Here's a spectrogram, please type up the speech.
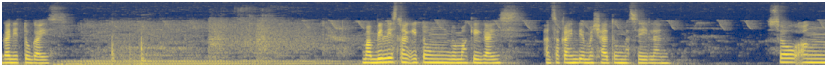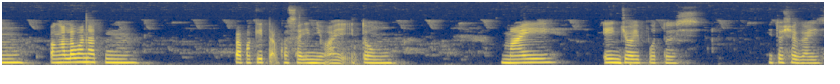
ganito guys. Mabilis lang itong lumaki guys at saka hindi masyadong maselan. So, ang pangalawa natin papakita ko sa inyo ay itong my enjoy photos. Ito siya guys.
